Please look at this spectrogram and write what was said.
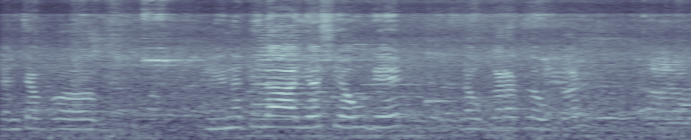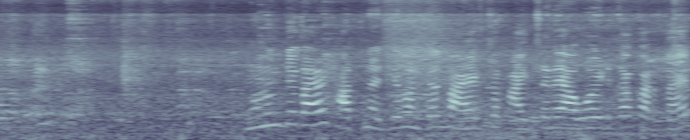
त्यांच्या मेहनतीला यश येऊ दे लवकरात लवकर. म्हणून ते काय खात नाहीत. ते म्हणतात बाहेरचं खायचं नाही अवॉइड का करतायत?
